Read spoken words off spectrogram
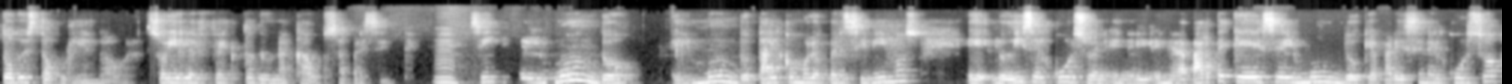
Todo está ocurriendo ahora. Soy el efecto de una causa presente. Mm. ¿sí? El mundo el mundo tal como lo percibimos, eh, lo dice el curso, en, la parte que es el mundo que aparece en el curso,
